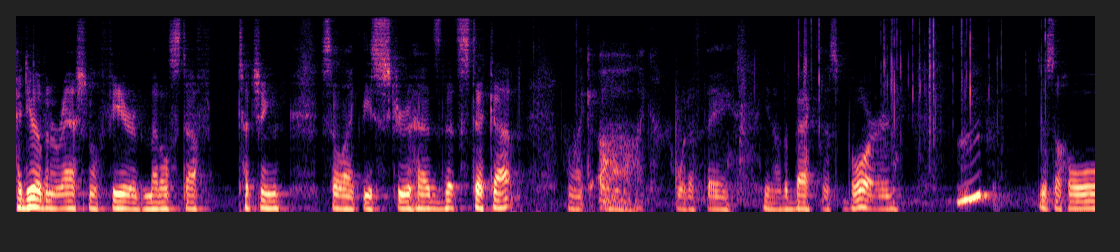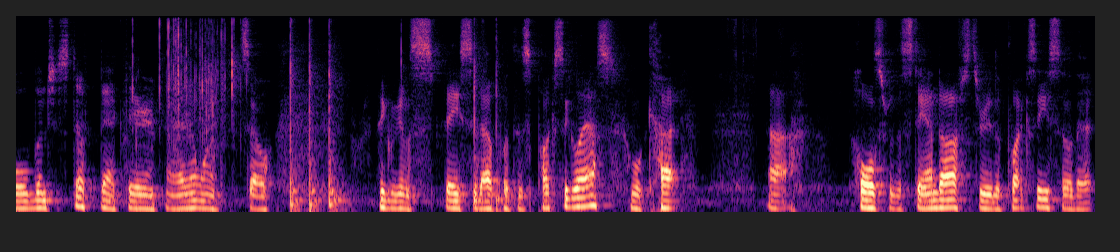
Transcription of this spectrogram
I do have an irrational fear of metal stuff touching. So like these screw heads that stick up, I'm like, oh, like what if they, you know, the back of this board, just a whole bunch of stuff back there. I don't want, so I think we're going to space it up with this plexiglass. We'll cut uh, holes for the standoffs through the plexi so that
